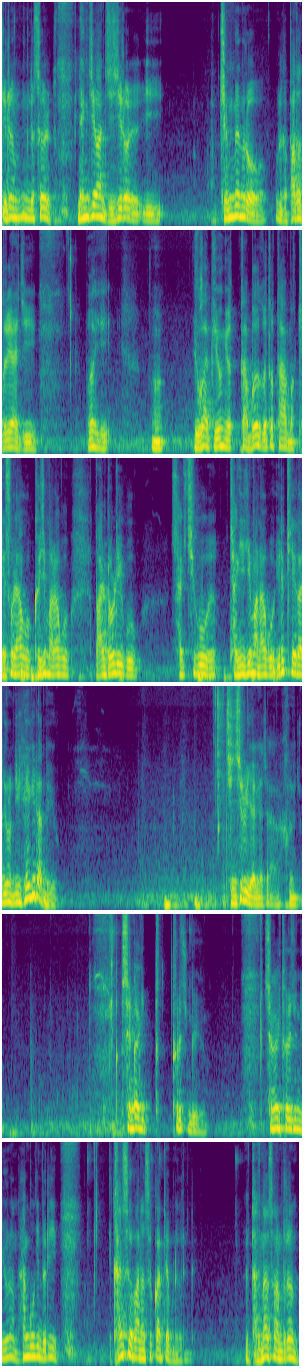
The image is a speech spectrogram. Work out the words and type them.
이런 것을 냉정한 지시를 이 정면으로 우리가 받아들여야지 뭐, 이, 어, 육아 비용이 어떻다, 뭐 어떻다, 막 개소리하고 거짓말하고 말 돌리고 사기치고 자기 얘기만 하고 이렇게 해가지고는 이게 해결이 안 돼요. 진실을 이야기하자. 그런 생각이 틀어진 거예요. 생각이 틀어진 이유는 한국인들이 간섭하는 습관 때문에 그런 거예요. 다른 나라 사람들은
